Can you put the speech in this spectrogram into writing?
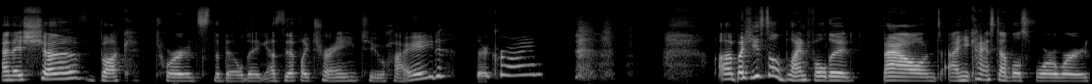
And they shove Buck towards the building as if like trying to hide their crime. uh, but he's still blindfolded, bound. Uh, he kind of stumbles forward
